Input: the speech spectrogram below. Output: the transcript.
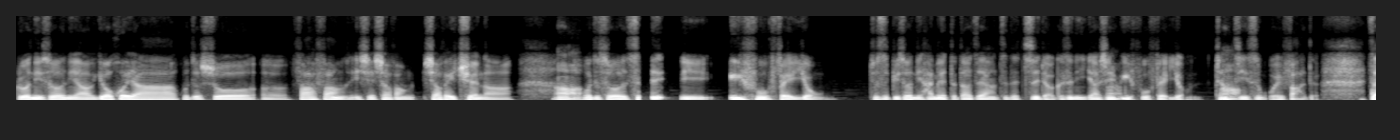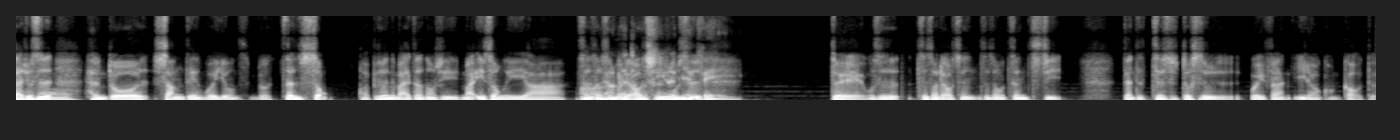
如果你说你要优惠啊，或者说呃发放一些消防消费券啊，啊、哦，或者说是你预付费用。就是比如说你还没有得到这样子的治疗，可是你要先预付费用，嗯、这样子也是违法的。哦、再来就是很多商店会用什么赠送啊，比如说你买这个东西买一送一啊，赠送什么疗程，或是对，或是赠送疗程、赠送针剂等等，这是都是违反医疗广告的。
